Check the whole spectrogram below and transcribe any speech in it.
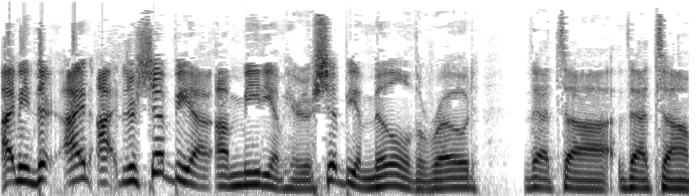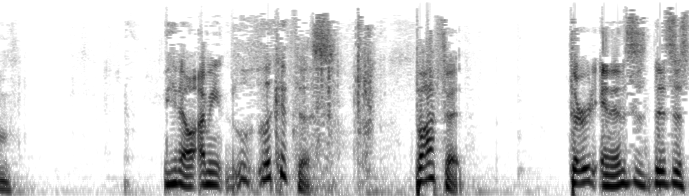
I mean, there, I, I, there should be a, a medium here. There should be a middle of the road that uh, that um, you know. I mean, l- look at this, Buffett, thirty, and this is this is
